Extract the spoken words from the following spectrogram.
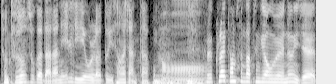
전 두 선수가 나란히 1, 2위에 올라도 이상하지 않다 봅니다. 어. 그래 클레이 탐슨 같은 경우에는 이제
